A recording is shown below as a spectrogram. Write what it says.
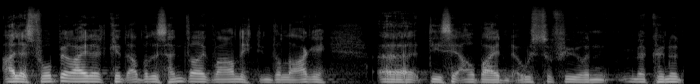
alles vorbereitet, aber das Handwerk war nicht in der Lage, äh, diese Arbeiten auszuführen. Wir können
